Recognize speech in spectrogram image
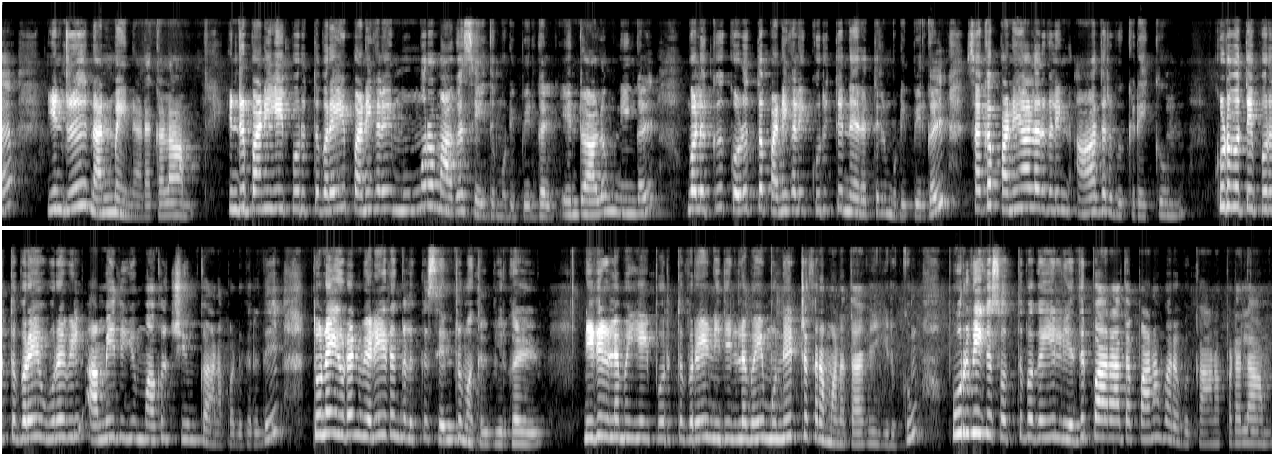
இன்று நன்மை நடக்கலாம். இன்று பணியை பொறுத்தவரை பணிகளை மும்முரமாக செய்து முடிப்பீர்கள். என்றாலும் நீங்கள் உங்களுக்கு கொடுத்த பணிகளை குறித்த நேரத்தில் முடிப்பீர்கள். சக பணியாளர்களின் ஆதரவு கிடைக்கும். குடும்பத்தை பொறுத்தவரை உறவில் அமைதியும் மகிழ்ச்சியும் காணப்படுகிறது. துணையுடன் வெளியிடங்களுக்கு சென்று மகிழ்வீர்கள். நிதி நிலைமையை பொறுத்தவரை நிதி நிலைமை முன்னேற்றகரமானதாக இருக்கும். பூர்வீக சொத்து வகையில் எதிர்பாராத பணவரவு காணப்படலாம்.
